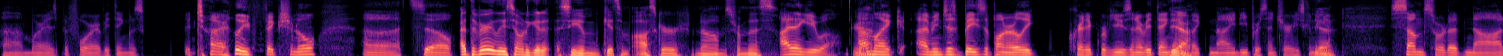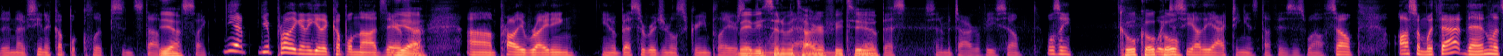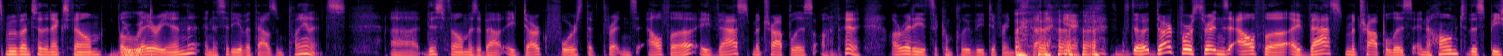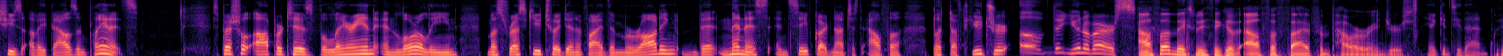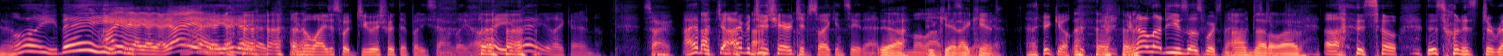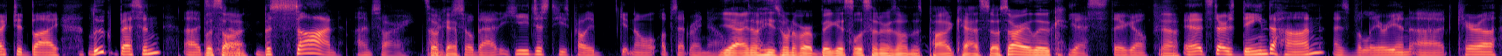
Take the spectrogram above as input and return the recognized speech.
um, whereas before everything was entirely fictional. Uh, so At the very least, I want to get see him get some Oscar noms from this. I think he will. Yeah. I'm like, I mean, just based upon early critic reviews and everything, Yeah. I'm like 90% sure he's going to Yeah. get some sort of nod. And I've seen a couple clips and stuff. Yeah. It's like, yep, you're probably going to get a couple nods there Yeah. for um, probably writing, you know, best original screenplay or Maybe like cinematography, And, too. Yeah, best cinematography. So we'll see. Cool, cool, Wait cool. to see how the acting and stuff is as well. So awesome. With that, then let's move on to the next film, Do it. Valerian and the City of a Thousand Planets. Uh, this film is about a dark force that threatens Alpha, a vast metropolis. On already, it's a completely different. yeah. The dark force threatens Alpha, a vast metropolis, and home to the species of a thousand planets. Special operatives Valerian and Laureline must rescue to identify the marauding menace and safeguard not just Alpha, but the future of the universe. Alpha makes me think of Alpha Five from Power Rangers. Yeah, I can see that. Yeah. Oy vey. Ay, ay, ay, ay, ay, Ay, ay, ay, ay. ay, ay. I don't know why I just went Jewish with it, but he sounds like oy vey. Like I don't know. Sorry, I have a have a Jewish heritage, so I can say that. Yeah, I'm you can't. I that, can't. yeah. There you go. You're not allowed to use those words, man. I'm just not kidding. allowed. Uh, so this one is directed by Luc Besson. Uh, Besson. uh, Besson. I'm sorry. It's okay. I'm so bad. He just he's probably getting all upset right now. Yeah, I know he's one of our biggest listeners on this podcast. So sorry, Luke. Yes, there you go. Yeah. Uh, It stars Dane DeHaan as Valerian, uh, Cara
